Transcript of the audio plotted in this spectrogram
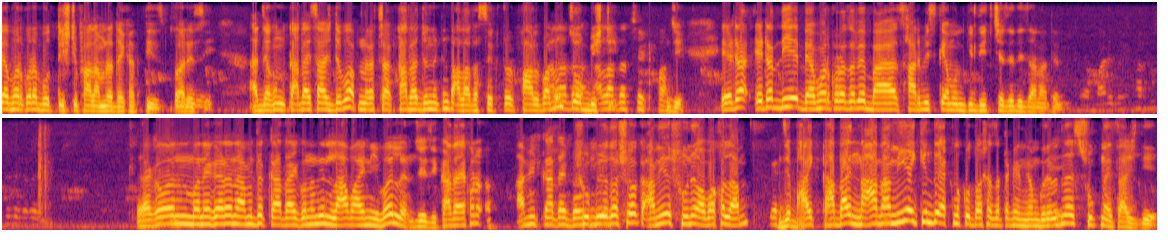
ব্যবহার করা বত্রিশটি ফাল আমরা দেখাতে পারেছি। আর যখন কাদায় চাষ দেবো আপনারা কাদার জন্য কিন্তু আলাদা সেক্টর ফাল পাবেন চব্বিশটি। জি। এটা এটা দিয়ে ব্যবহার করা যাবে বা সার্ভিস কেমন কি দিচ্ছে যদি জানাতেন। এখন মনে করেন আমি তো কাদায় কোনোদিন লাভ হয়নি বুঝলেন? জি জি কাদা এখন আমি কাদায় সুপ্রিয় দর্শক আমিও শুনে অবাক হলাম যে ভাই কাদায় না নামিয়ে কিন্তু এক লক্ষ দশ হাজার টাকা ইনকাম করে শুকনায় চাষ দিয়ে।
